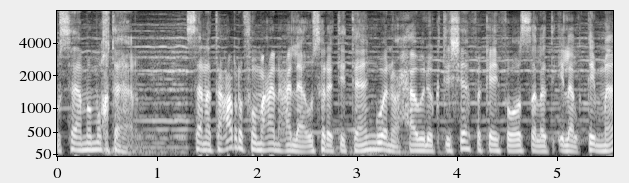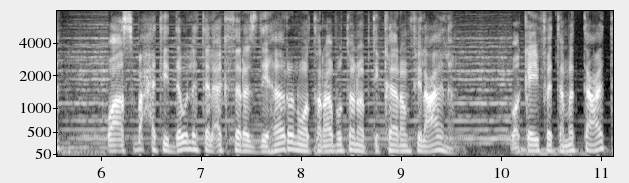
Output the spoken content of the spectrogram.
أسامة مختار. سنتعرف معا على أسرة تانغ ونحاول اكتشاف كيف وصلت إلى القمة وأصبحت الدولة الأكثر ازدهارا وترابطا وابتكارا في العالم، وكيف تمتعت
